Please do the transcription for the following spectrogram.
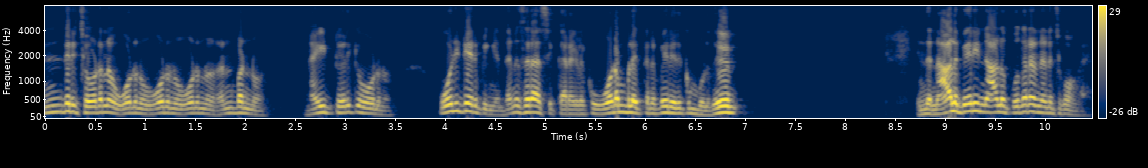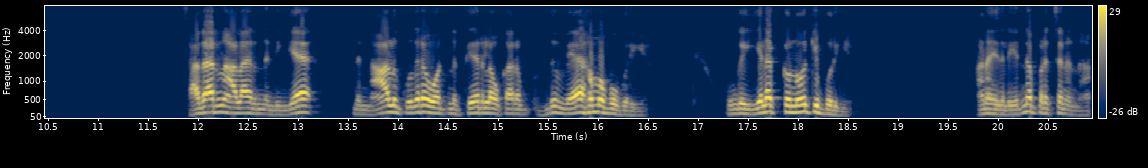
எந்திரிச்ச உடனே ஓடணும் ஓடணும் ஓடணும் ரன் பண்ணணும். நைட் வரைக்கும் ஓடணும். ஓடிட்டே இருப்பீங்க. தனுசு ராசிக்காரர்களுக்கு உடம்புல இத்தனை பேர் இருக்கும் பொழுது இந்த நாலு பேரையும் நாலு குதிரை நினச்சிக்கோங்க. சாதாரண ஆளாக இருந்த நீங்கள் இந்த நாலு குதிரை ஓட்டின தேரில் உட்கார வந்து வேகமாக போக போகிறீங்க உங்கள் இலக்கை நோக்கி போகிறீங்க ஆனால் இதில் என்ன பிரச்சனைனா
